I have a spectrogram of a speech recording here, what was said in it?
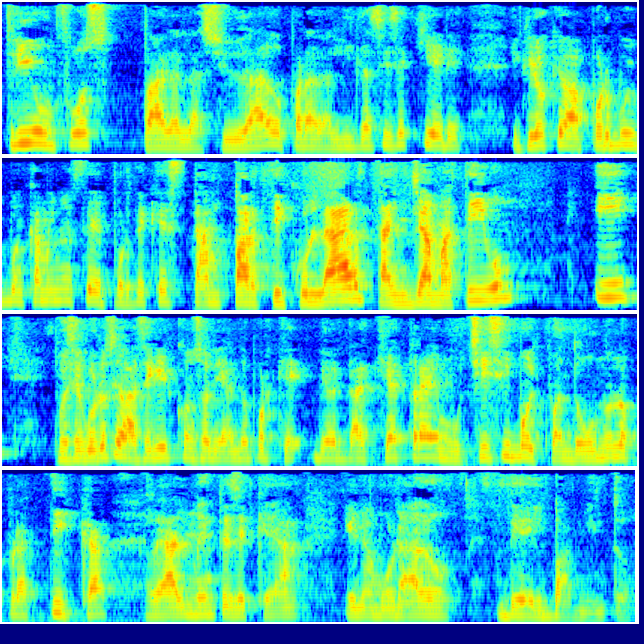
triunfos para la ciudad o para la liga si se quiere y creo que va por muy buen camino este deporte que es tan particular, tan llamativo y pues seguro se va a seguir consolidando porque de verdad que atrae muchísimo y cuando uno lo practica realmente se queda enamorado del badminton.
